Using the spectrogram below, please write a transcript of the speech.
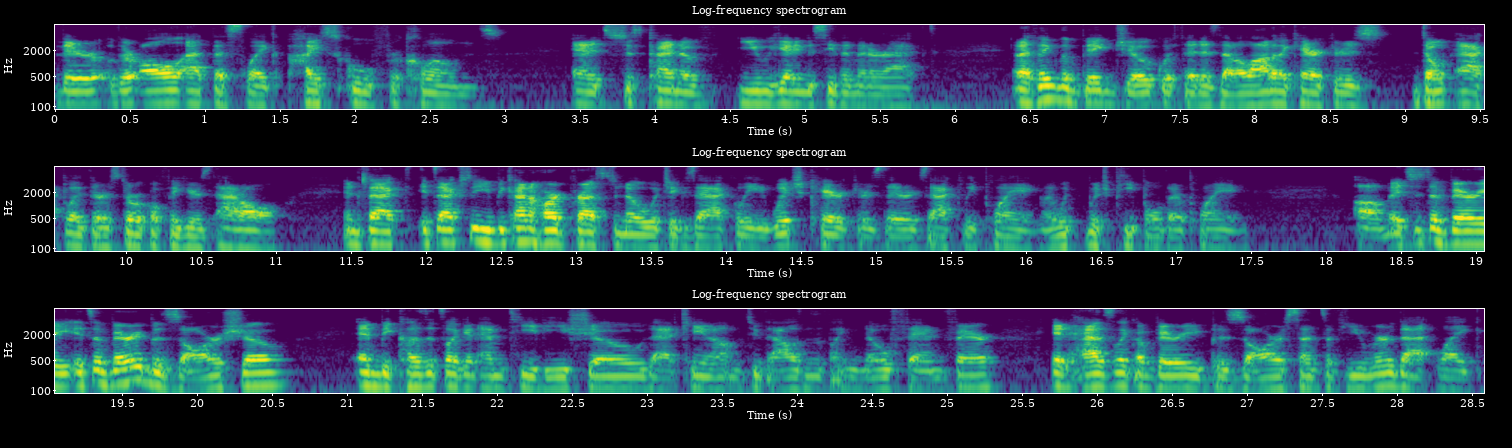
they're they're all at this like high school for clones and it's just kind of you getting to see them interact. And i think the big joke with it is that a lot of the characters don't act like they're historical figures at all in fact, it's actually you'd be kind of hard pressed to know which exactly which characters they're exactly playing, like which, which people they're playing. Um, it's just a very it's a very bizarre show, and because it's like an MTV show that came out in the 2000s with like no fanfare, it has like a very bizarre sense of humor that like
